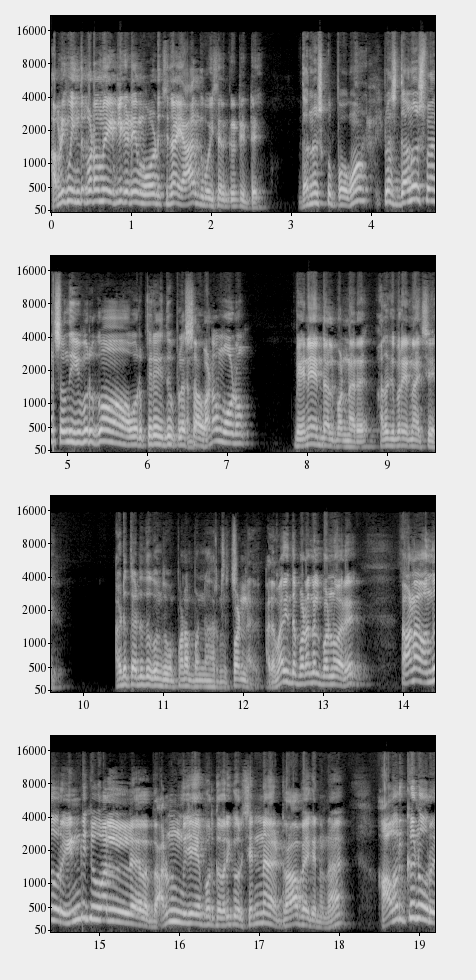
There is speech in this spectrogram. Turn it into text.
அப்படிங்கும் இந்த படமே இட்லி கடையும் ஓடிச்சுன்னா யாருக்கு போய் சார் கிரெடிட்டு? தனுஷ்க்கு போகும். ப்ளஸ் தனுஷ் ஃபேன்ஸ் வந்து இவருக்கும் ஒரு பெரிய இது ப்ளஸ் ஆகும். படம் ஓடும். இப்போ என்ன இருந்தால் பண்ணார். அதுக்கு பிறகு என்னாச்சு? அடுத்தடுத்து கொஞ்சம் படம் பண்ண ஆரம்பிச்சு. பண்ணார். அது மாதிரி இந்த படங்கள் பண்ணுவார். ஆனால் வந்து ஒரு இண்டிவிஜுவல் அருண் விஜயை பொறுத்த வரைக்கும் ஒரு சின்ன ட்ராபேக் என்னன்னா அவருக்குன்னு ஒரு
